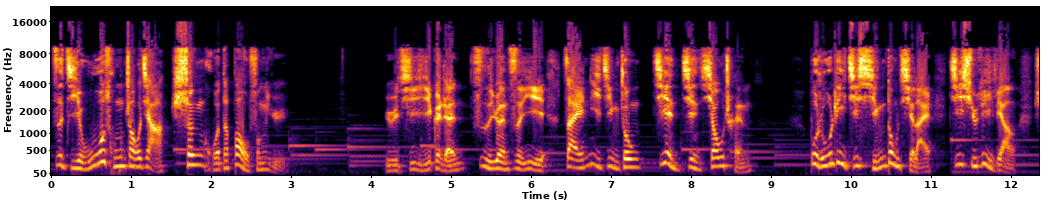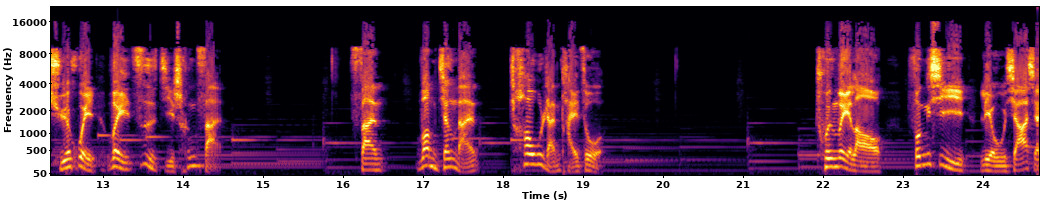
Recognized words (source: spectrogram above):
自己无从招架生活的暴风雨。与其一个人自怨自艾，在逆境中渐渐消沉。不如立即行动起来，积蓄力量，学会为自己撑伞。三，望江南，超然台坐。春未老，风细柳斜斜。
